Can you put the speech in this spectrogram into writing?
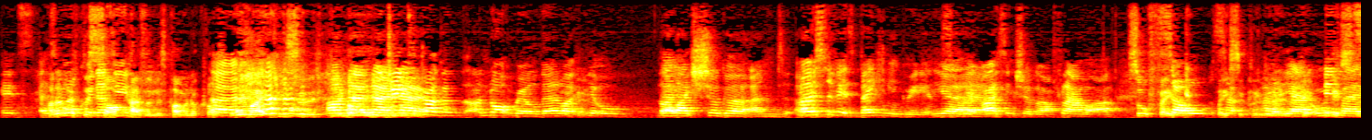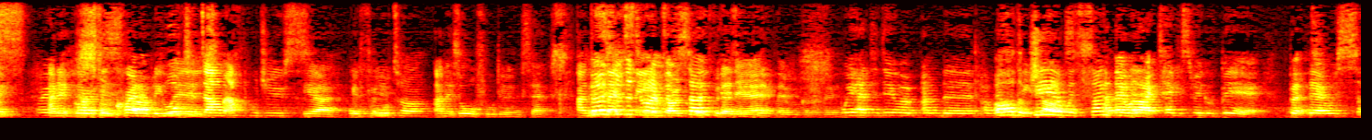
it's as I don't know if the sarcasm is coming across, but Uh, you might consider. Oh, no, no. no! Drinks and drugs are, are not real. They're like Okay. little. they're like sugar and um, Most of it's baking ingredients. Yeah. So like icing sugar, flour. It's all fake, Salt, basically. so- we uh, don't yeah, get all this. and it gross feels So- incredibly watered weird. down apple juice. Yeah, Or if water. and it's awful doing sex. And Most sex of the scenes time are there's as soap awkward in it. think they were gonna be. We had to do a um, under publicity Oh, the beer shots, with soap and they were like, take a swig of beer. But there was, so,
